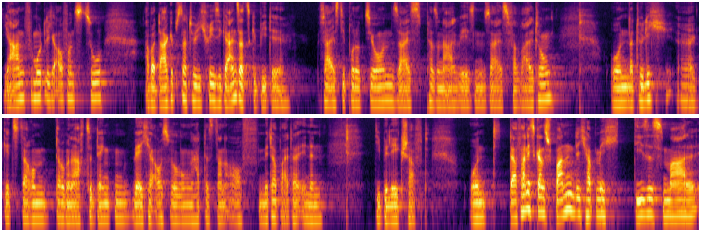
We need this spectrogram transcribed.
Jahren vermutlich auf uns zu. Aber da gibt es natürlich riesige Einsatzgebiete, sei es die Produktion, sei es Personalwesen, sei es Verwaltung. Und natürlich äh, geht es darum, darüber nachzudenken, welche Auswirkungen hat es dann auf MitarbeiterInnen, die Belegschaft. Und da fand ich es ganz spannend. Ich habe mich dieses Mal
